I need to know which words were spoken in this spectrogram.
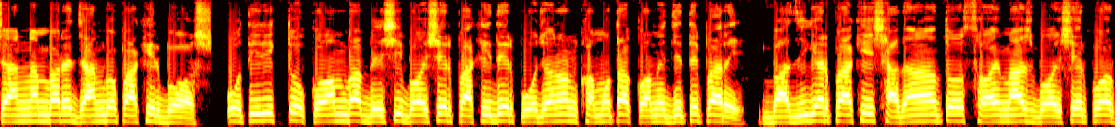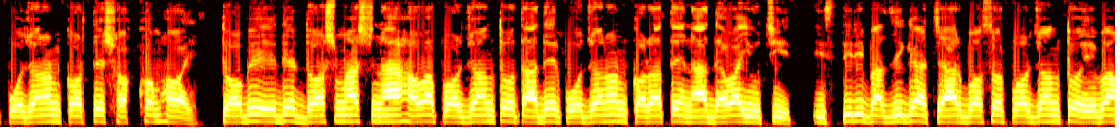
চার নম্বরে জানব পাখির বয়স। অতিরিক্ত কম বা বেশি বয়সের পাখিদের প্রজনন ক্ষমতা কমে যেতে পারে। বাজিগার পাখি সাধারণত ছয় মাস বয়সের পর প্রজনন করতে সক্ষম হয়। তবে এদের দশ মাস না হওয়া পর্যন্ত তাদের প্রজনন করাতে না দেওয়াই উচিত। স্ত্রী বাজিগার চার বছর পর্যন্ত এবং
